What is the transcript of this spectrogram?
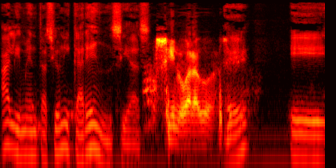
alimentación y carencias. Sin lugar a dudas. Y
